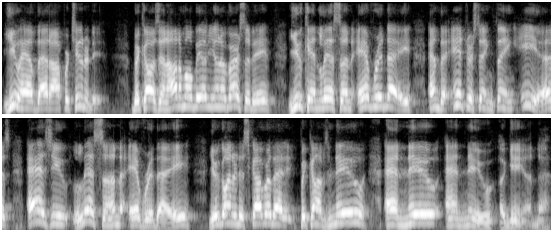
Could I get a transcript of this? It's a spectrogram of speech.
you have that opportunity. Because in Automobile University, you can listen every day. And the interesting thing is, as you listen every day, you're going to discover that it becomes new and new and new again.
